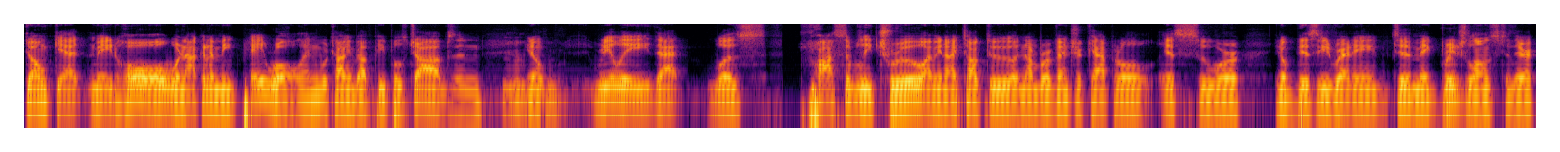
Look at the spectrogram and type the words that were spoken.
don't get made whole, we're not going to meet payroll. And we're talking about people's jobs. And, mm-hmm, you know, mm-hmm. really that was possibly true. I mean, I talked to a number of venture capitalists who were you know, busy ready to make bridge loans to their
